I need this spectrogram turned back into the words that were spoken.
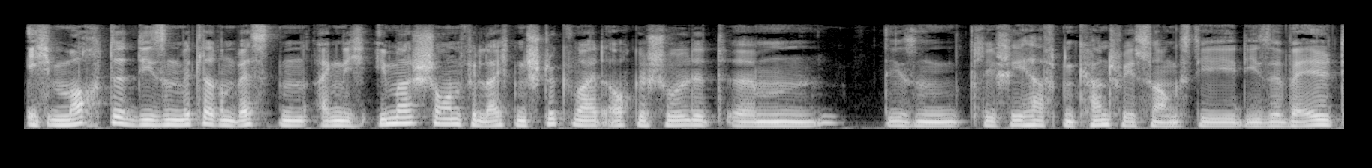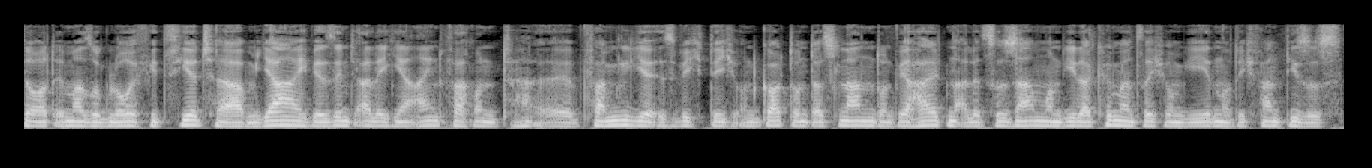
ich mochte diesen mittleren Westen eigentlich immer schon, vielleicht ein Stück weit auch geschuldet ähm, diesen klischeehaften Country-Songs, die diese Welt dort immer so glorifiziert haben. Ja, wir sind alle hier einfach und äh, Familie ist wichtig und Gott und das Land und wir halten alle zusammen und jeder kümmert sich um jeden und ich fand dieses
